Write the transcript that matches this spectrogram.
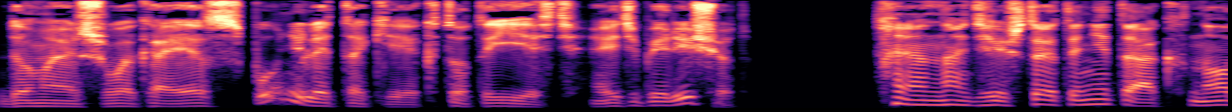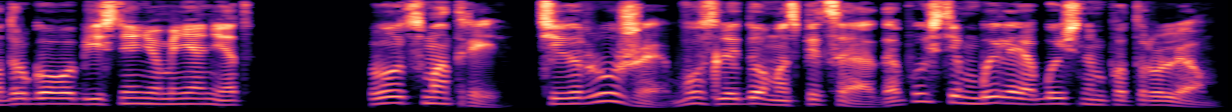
Думаешь, ВКС поняли такие, кто ты есть, и теперь ищут? Надеюсь, что это не так, но другого объяснения у меня нет. Вот смотри, те ружи возле дома спеца, допустим, были обычным патрулем.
